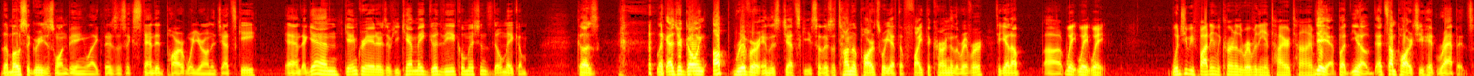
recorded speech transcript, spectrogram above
the most egregious one being like there's this extended part where you're on a jet ski. And again, game creators, if you can't make good vehicle missions, don't make them. Because, like, as you're going up river in this jet ski, so there's a ton of parts where you have to fight the current of the river to get up. Uh, Wait, wait, wait. Wouldn't you be fighting the current of the river the entire time? yeah, yeah, but you know, at some parts you hit rapids,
